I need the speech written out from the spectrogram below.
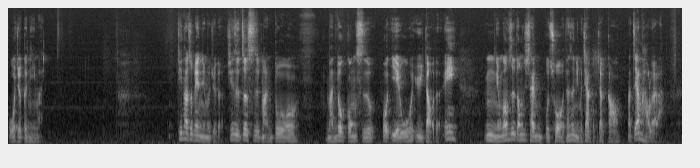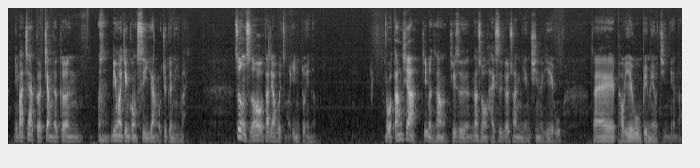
我就跟你买。听到这边，你有没有觉得，其实这是蛮多蛮多公司或业务会遇到的？诶，嗯，你们公司东西产品不错，但是你们价格比较高，那这样好了啦，你把价格降得跟 另外一间公司一样，我就跟你买。这种时候大家会怎么应对呢？我当下基本上其实那时候还是个算年轻的业务，在跑业务并没有几年了。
